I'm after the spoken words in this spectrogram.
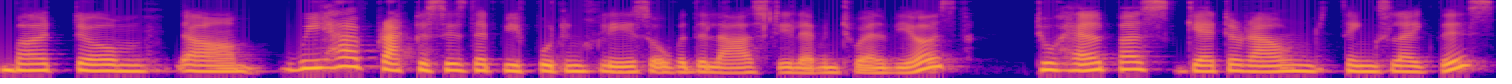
But um, um, we have practices that we've put in place over the last 11, 12 years to help us get around things like this.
